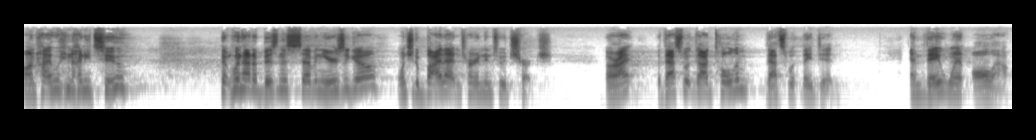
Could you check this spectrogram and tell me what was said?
on Highway 92? That went out of business seven years ago, I want you to buy that and turn it into a church. All right? But that's what God told them. That's what they did. And they went all out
